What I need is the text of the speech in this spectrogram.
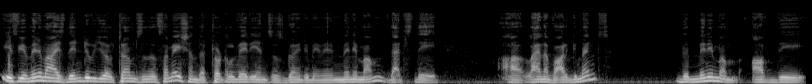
if you minimize the individual terms in the summation the total variance is going to be minimum that is the uh, line of argument. The minimum of the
